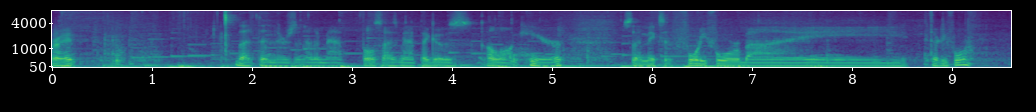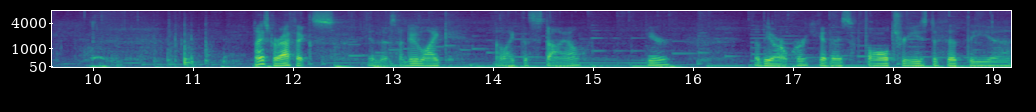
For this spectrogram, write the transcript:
right? But then there's another map, full-size map that goes along here. So that makes it 44 by 34. Nice graphics in this. I do like, I like the style here of the artwork. You got nice fall trees to fit the uh,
